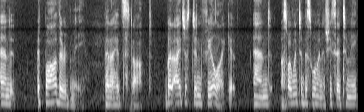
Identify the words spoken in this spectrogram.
And it, it bothered me that I had stopped, but I just didn't feel like it. And so I went to this woman and she said to me,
